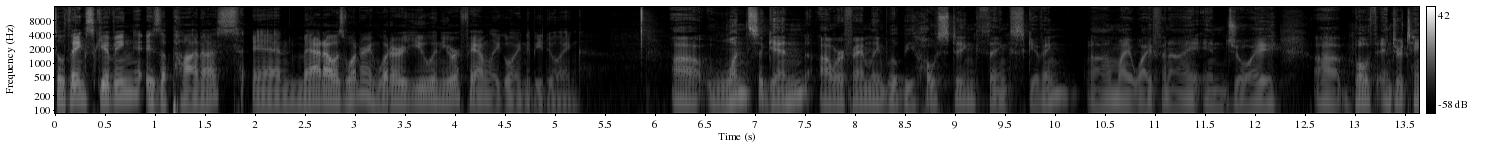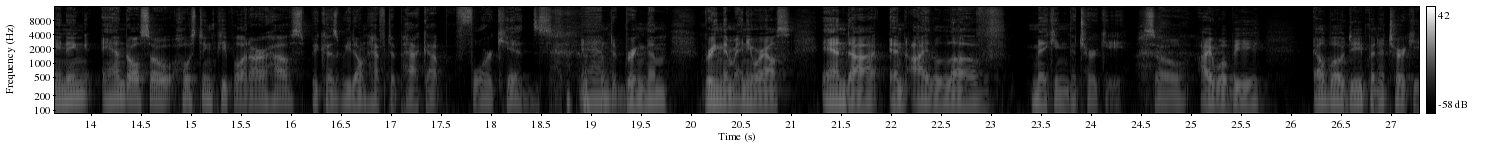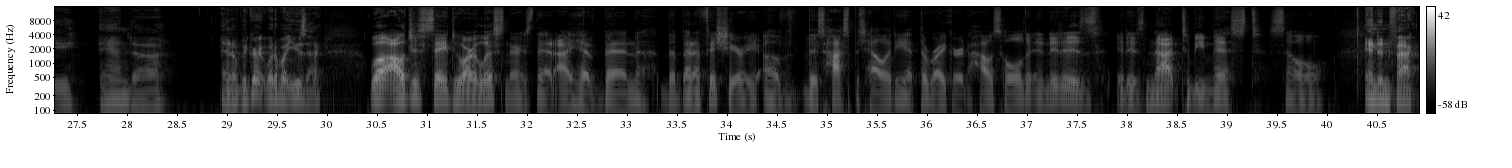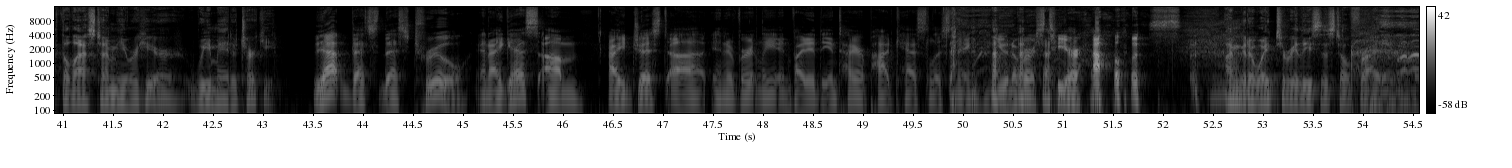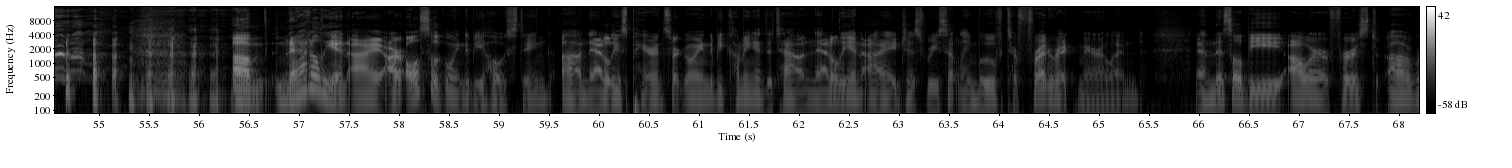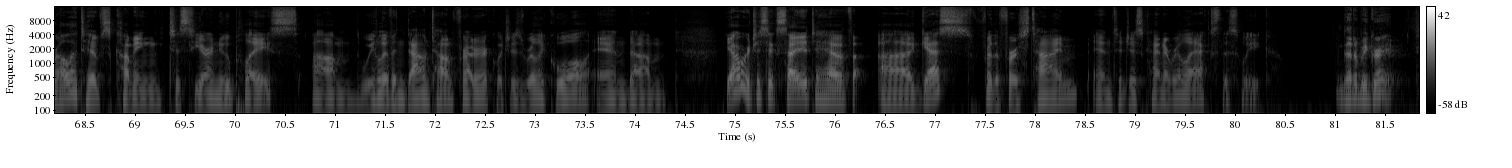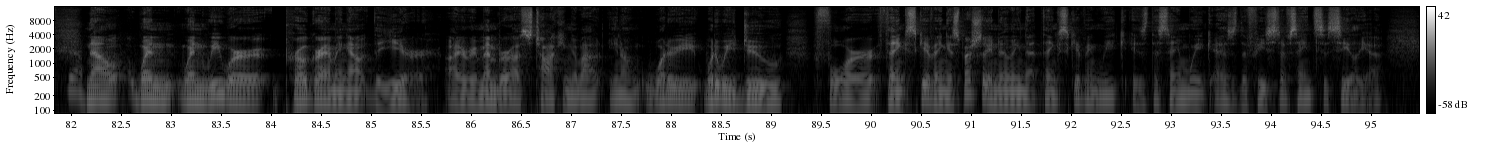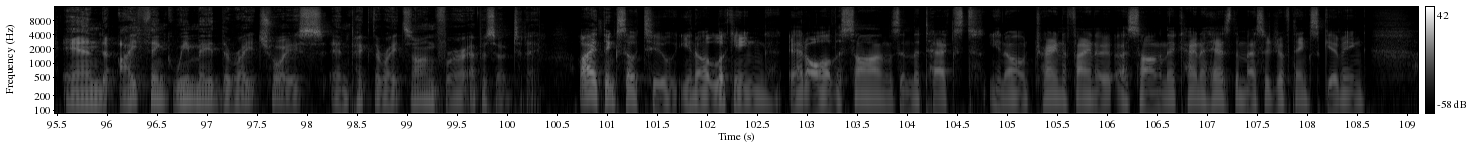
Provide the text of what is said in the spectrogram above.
So Thanksgiving is upon us, and Matt, I was wondering, what are you and your family going to be doing? Uh, once again, our family will be hosting Thanksgiving. Uh, my wife and I enjoy uh, both entertaining and also hosting people at our house because we don't have to pack up four kids and bring them bring them anywhere else. And uh, and I love making the turkey, so I will be elbow deep in a turkey, and uh, and it'll be great. What about you, Zach? Well, I'll just say to our listeners that I have been the beneficiary of this hospitality at the Reichert household, and it is it is not to be missed. So, and in fact, the last time you were here, we made a turkey. Yeah, that's that's true. And I guess um, I just uh, inadvertently invited the entire podcast listening universe to your house. I'm gonna wait to release this till Friday. um, Natalie and I are also going to be hosting. Uh, Natalie's parents are going to be coming into town. Natalie and I just recently moved to Frederick, Maryland, and this will be our first uh, relatives coming to see our new place. Um, we live in downtown Frederick, which is really cool, and um, yeah, we're just excited to have uh, guests for the first time and to just kind of relax this week. That'll be great. Yeah. Now, when when we were programming out the year, I remember us talking about, you know, what do we what do we do for Thanksgiving, especially knowing that Thanksgiving week is the same week as the feast of Saint Cecilia. And I think we made the right choice and picked the right song for our episode today. I think so too. You know, looking at all the songs and the text, you know, trying to find a, a song that kind of has the message of Thanksgiving.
